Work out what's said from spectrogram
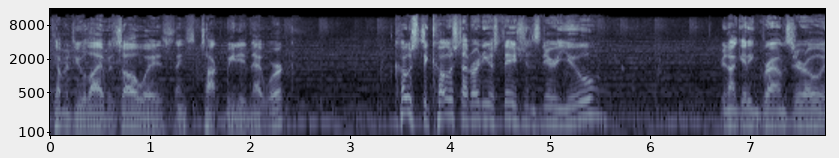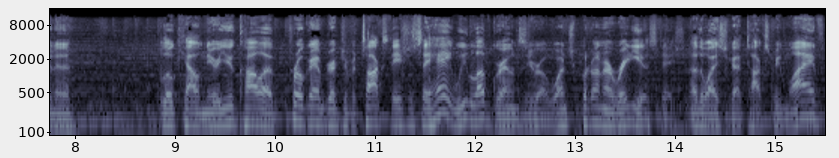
Coming to you live as always, thanks to Talk Media Network. Coast to coast on radio stations near you. If you're not getting ground zero in a locale near you, call a program director of a talk station. Say, hey, we love ground zero. Why don't you put it on our radio station? Otherwise, you got TalkStream Live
